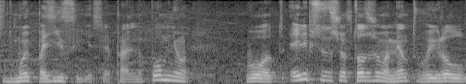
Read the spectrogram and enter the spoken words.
седьмой позиции, если я правильно помню. Вот. Эллипсис же в тот же момент выиграл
